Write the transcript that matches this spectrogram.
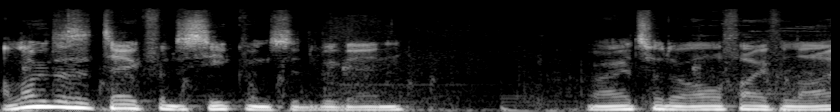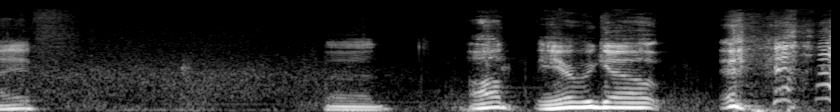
How long does it take for the sequence to begin? Alright, so they're all five alive. But... Oh, here we go!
